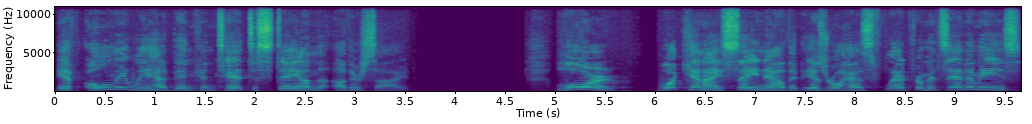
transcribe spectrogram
If only we had been content to stay on the other side. Lord, what can I say now that Israel has fled from its enemies?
